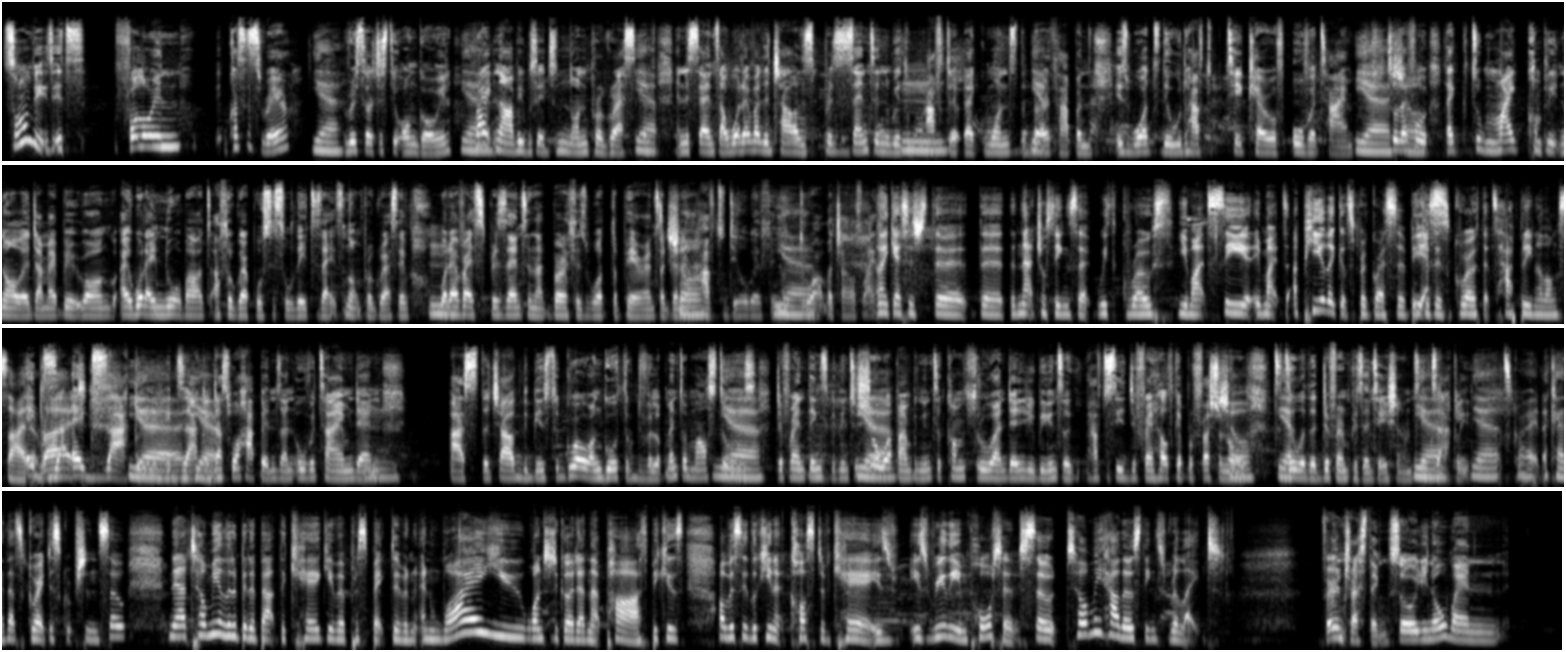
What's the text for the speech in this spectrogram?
Some of it, it's following because it's rare. Yeah. Research is still ongoing. Yeah. Right now, people say it's non-progressive yeah. in the sense that whatever the child is presenting with mm. after, like once the birth yeah. happens, is what they would have to take care of over time. Yeah. So sure. therefore, like to my complete knowledge, I might be wrong. I, what I know about arthrogryposis late is that it's non-progressive. Mm. Whatever is presenting at birth is what the parents are going to sure. have to deal with, you know, throughout the child's life. And I guess it's the, the the natural things that with growth you might see it. It might appear like it's progressive because yes. there's growth that's happening alongside Exa- it, right? Exactly, yeah, exactly. Yeah. That's what happens, and over time, then mm as the child begins to grow and go through developmental milestones, yeah. different things begin to show up and begin to come through, and then you begin to have to see a different healthcare professional sure. to deal with the different presentations. Exactly. Yeah, that's great. Okay, that's a great description. So now tell me a little bit about the caregiver perspective and, and why you wanted to go down that path, because obviously looking at cost of care is is really important. So tell me how those things relate. Very interesting. So, you know, when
